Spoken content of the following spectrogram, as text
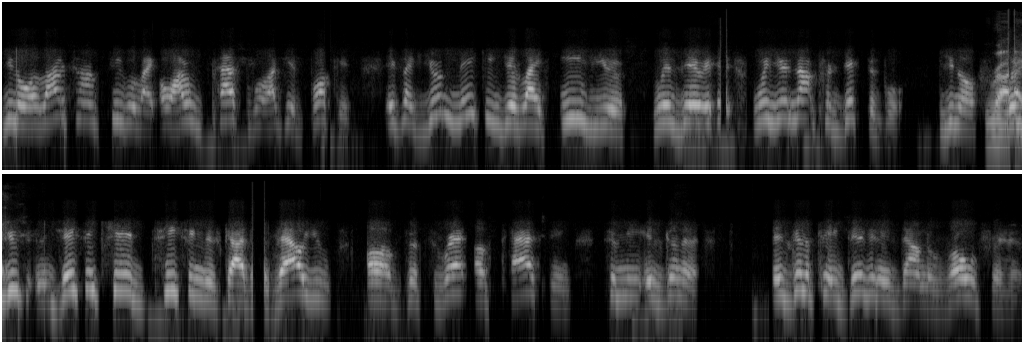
You know, a lot of times people are like, oh, I don't pass the ball, I get buckets. It's like you're making your life easier when there is when you're not predictable. You know, right. when you Jason Kidd teaching this guy the value of the threat of passing to me is gonna is gonna pay dividends down the road for him.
